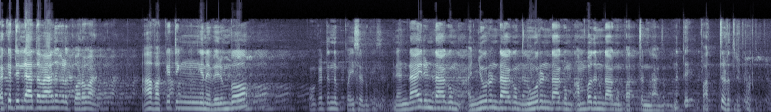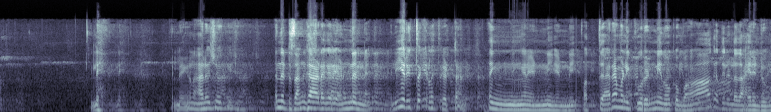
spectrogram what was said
ബക്കറ്റ് ഇല്ലാത്ത വാതുകൾ കുറവാണ്. ആ ബക്കറ്റ് ഇങ്ങനെ വരുമ്പോ പോക്കറ്റിൽ നിന്ന് പൈസ എടുക്കും. രണ്ടായിരം ഉണ്ടാകും അഞ്ഞൂറുണ്ടാകും നൂറുണ്ടാകും അമ്പതുണ്ടാകും പത്തുണ്ടാകും എന്നിട്ട് പത്ത് എടുത്തിട്ട് കൊടുക്കും ഇല്ലേ? ഇല്ലേ? നിങ്ങൾ ആലോചിച്ച് നോക്കി എന്നിട്ട് സംഘാടകരെ എണ്ണന്നെ. വലിയൊരു ഇത്തക്കളെ കെട്ടാണ്. ഇങ്ങനെ എണ്ണി എണ്ണി. പത്ത് അരമണിക്കൂർ എണ്ണി നോക്കുമ്പോൾ ആകത്തിലുള്ളത് ആയിരം രൂപ.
